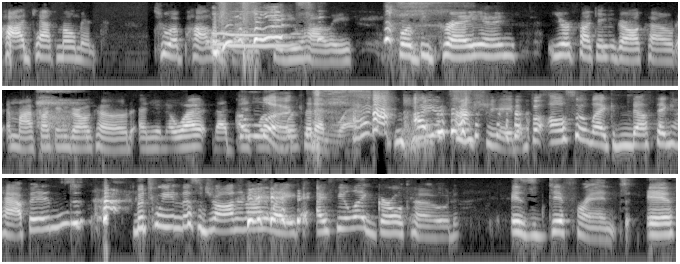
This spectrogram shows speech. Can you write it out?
podcast moment to apologize to you, Holly, for betraying your fucking girl code and my fucking girl code. And you know what? That dick was look. worth it anyway. I, I appreciate it, but also like nothing happened between this John and I. Like I feel like girl code is different if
